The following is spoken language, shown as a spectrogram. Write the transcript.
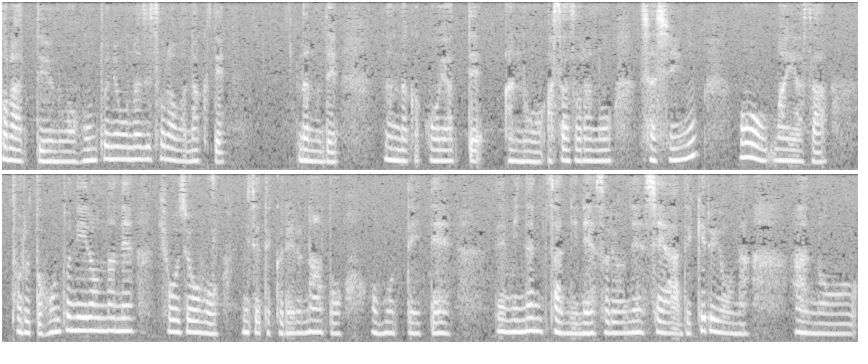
空っていうのは本当に同じ空はなくてなのでなんだかこうやってあの朝空の写真を毎朝撮ると本当にいろんなね表情を見せてくれるなと思っていてで皆さんにねそれをねシェアできるようなあの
